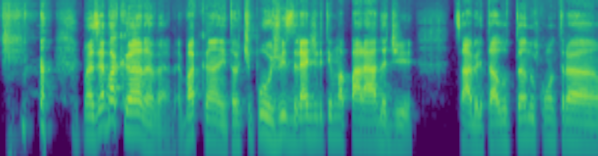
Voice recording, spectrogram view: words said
Mas é bacana, velho. É bacana. Então, tipo, o Juiz Dredd ele tem uma parada de, sabe, ele tá lutando contra.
